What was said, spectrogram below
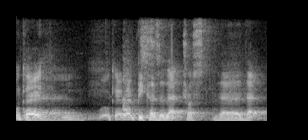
Okay, okay, that's because of that trust, the, that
